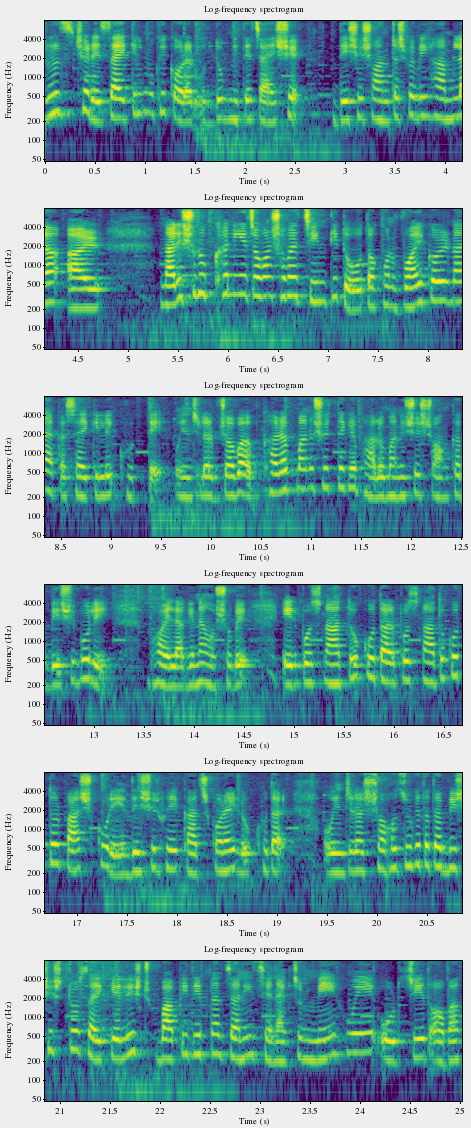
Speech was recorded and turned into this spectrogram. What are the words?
রিলস ছেড়ে সাইকেলমুখী করার উদ্যোগ নিতে চায় সে। দেশে সন্ত্রাসবাদী হামলা আর নারী সুরক্ষা নিয়ে যখন সবাই চিন্তিত, তখন ভয় করে না একা সাইকেলে ঘুরতে। ওয়েঞ্জেলার জবাব, খারাপ মানুষের থেকে ভালো মানুষের সংখ্যা বেশি বলেই ভয় লাগে না ওসবে। এরপর স্নাতক ও তারপর স্নাতকোত্তর পাশ করে দেশের হয়ে কাজ করাই লক্ষ্য তার ওয়েঞ্জেলার সহযোগে তথা বিশিষ্ট সাইকেলিস্ট বাপি দেবনাথ জানিয়েছেন, একজন মেয়ে হয়ে ওর জেদ অবাক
